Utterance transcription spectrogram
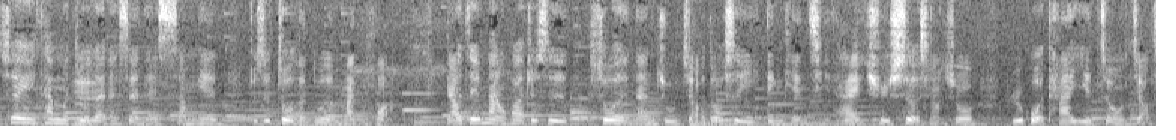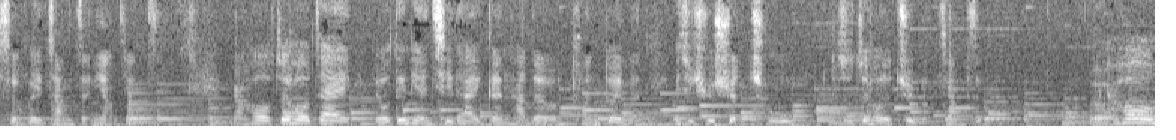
所以他们就在 SNS 上面就是做很多的漫画，然后这些漫画就是所有的男主角都是以丁田启太去设想说，如果他演这种角色会长怎样这样子，然后最后再由丁田启太跟他的团队们一起去选出就是最后的剧本这样子。然后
